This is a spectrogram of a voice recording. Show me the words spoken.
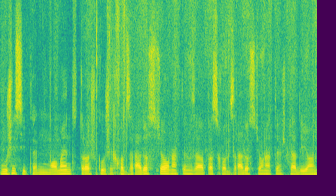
uži si ten moment trošku, že chod s radosťou na ten zápas, chod s radosťou na ten štadión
